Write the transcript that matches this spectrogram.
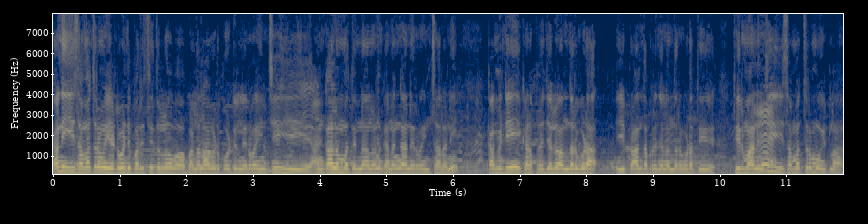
కానీ ఈ సంవత్సరం ఎటువంటి పరిస్థితుల్లో బండలాగుడు పోటీలు నిర్వహించి ఈ అంకాలమ్మ తిన్నాలను ఘనంగా నిర్వహించాలని కమిటీ ఇక్కడ ప్రజలు అందరూ కూడా ఈ ప్రాంత ప్రజలందరూ కూడా తీ తీర్మానించి ఈ సంవత్సరము ఇట్లా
